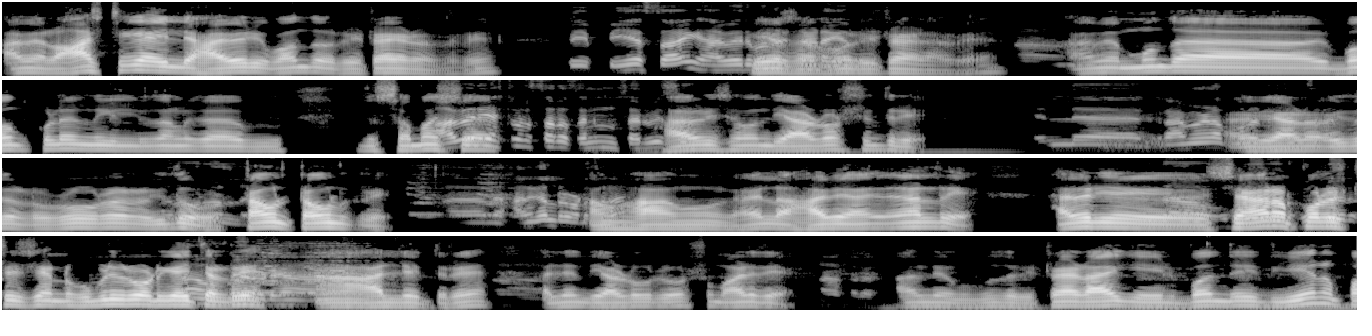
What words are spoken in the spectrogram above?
ಆಮೇಲೆ ಲಾಸ್ಟಿಗೆ ಇಲ್ಲಿ ಹಾವೇರಿಗೆ ಬಂದು ರಿಟೈರ್ಡ್ ಆದ್ರಿ. ರೀ ಪಿ ಎಸ್ ಆಗಿ ಹಾವೇರಿ ಪಿ ಎಸ್ ಆಗಿ. ರಿಟೈರ್ಡ್ ಆದ್ರಿ. ಆಮೇಲೆ ಮುಂದೆ ಬಂದ ಕೂಡ ಇಲ್ಲಿ ನನಗೆ ಇದು ಸಮಸ್ಯೆ ಹಾವೇರಿ ಎಷ್ಟು ವರ್ಷ ಸರ್ ನಿಮ್ಮ ಸರ್ವಿಸ್ ಹಾವೇರಿ ಒಂದು ಎರಡು ವರ್ಷ ಇದ್ರಿ. ಇಲ್ಲಿ ಗ್ರಾಮೀಣ ಎರಡು ಇದು ರೂರಲ್ ಇದು ಟೌನ್ ಟೌನ್ ರೀ. ಅವ್ನು ಹ್ಞೂ ಎಲ್ಲ ಹಾವೇ ಅಲ್ರಿ. ಹಾವೇರಿ ಶಹರ ಪೊಲೀಸ್ ಸ್ಟೇಷನ್ ಹುಬ್ಳಿ ರೋಡ್ಗೆ ಐತಲ್ರಿ? ಹಾಂ ಅಲ್ಲಿ ಐತ್ರಿ ಅಲ್ಲಿಂದ ಎರಡೂವರೆ ವರ್ಷ ಮಾಡಿದೆ. ಅಲ್ಲಿ ಮುಂದೆ ರಿಟೈರ್ಡ್ ಆಗಿ ಇಲ್ಲಿ ಬಂದು ಇದು ಏನಪ್ಪ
